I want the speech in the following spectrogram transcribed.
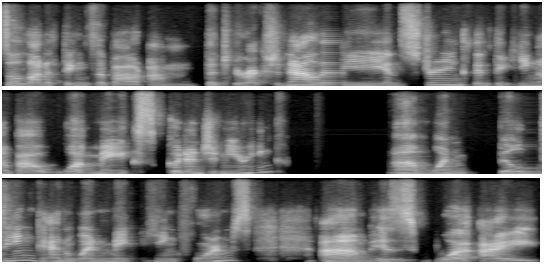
So a lot of things about um, the directionality and strength and thinking about what makes good engineering um, when building and when making forms um, is what I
